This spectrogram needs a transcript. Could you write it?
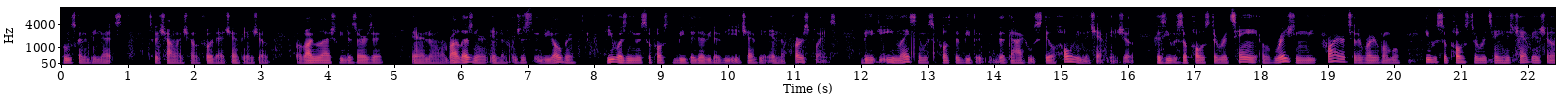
who's gonna be next to challenge him for that championship. But Bobby Lashley deserves it, and uh, Brock Lesnar in the just be open. He wasn't even supposed to be the WWE champion in the first place. Big E Langston was supposed to be the, the guy who's still holding the championship because he was supposed to retain originally prior to the Royal Rumble. He was supposed to retain his championship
